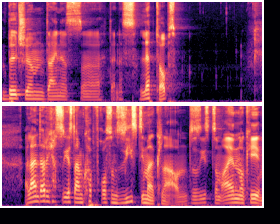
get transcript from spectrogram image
Bildschirm deines, äh, deines Laptops, allein dadurch hast du sie aus deinem Kopf raus und siehst sie mal klar. Und du siehst zum einen, okay,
